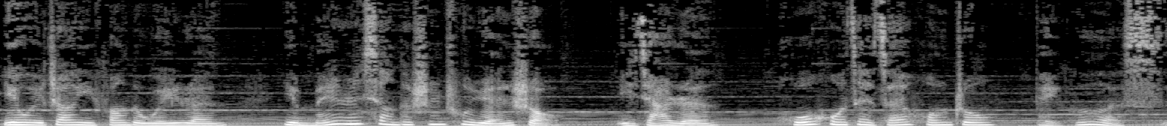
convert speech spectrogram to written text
因为张一芳的为人，也没人向他伸出援手，一家人活活在灾荒中被饿死。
